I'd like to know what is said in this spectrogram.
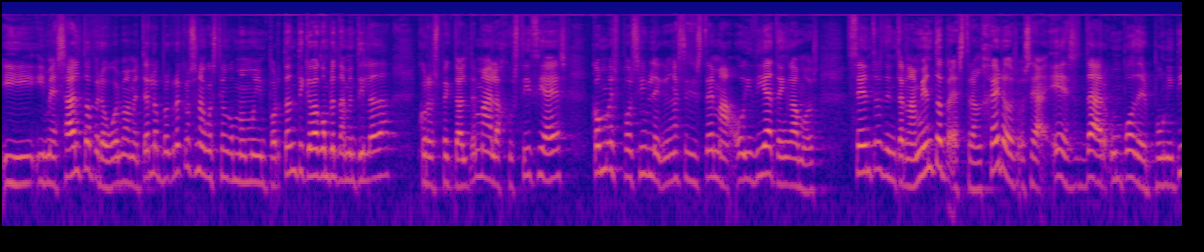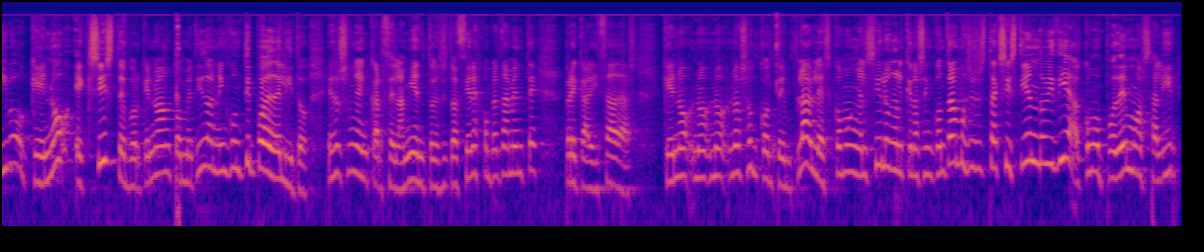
Y, me salto, pero vuelvo a meterlo, porque creo que es una cuestión como muy importante y que va completamente hilada con respecto al tema de la justicia, es cómo es posible que en este sistema hoy día tengamos centros de internamiento para extranjeros, o sea, es dar un poder punitivo que no existe porque no han cometido ningún tipo de delito. Eso es un encarcelamiento en situaciones completamente precarizadas, que no, no, no, no son contemplables, como en el siglo en el que nos encontramos eso está existiendo hoy día, cómo podemos salir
